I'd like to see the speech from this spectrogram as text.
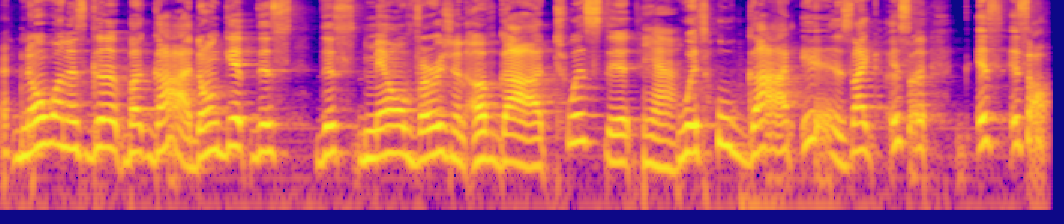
no one is good but God. Don't get this this male version of God twisted Yeah. with who God is. Like it's a it's it's a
